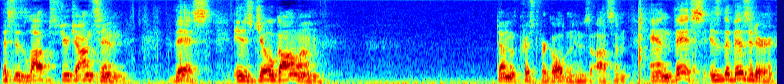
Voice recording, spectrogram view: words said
This is Lobster Johnson. This is Joe Golem. Done with Christopher Golden, who's awesome. And this is The Visitor.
